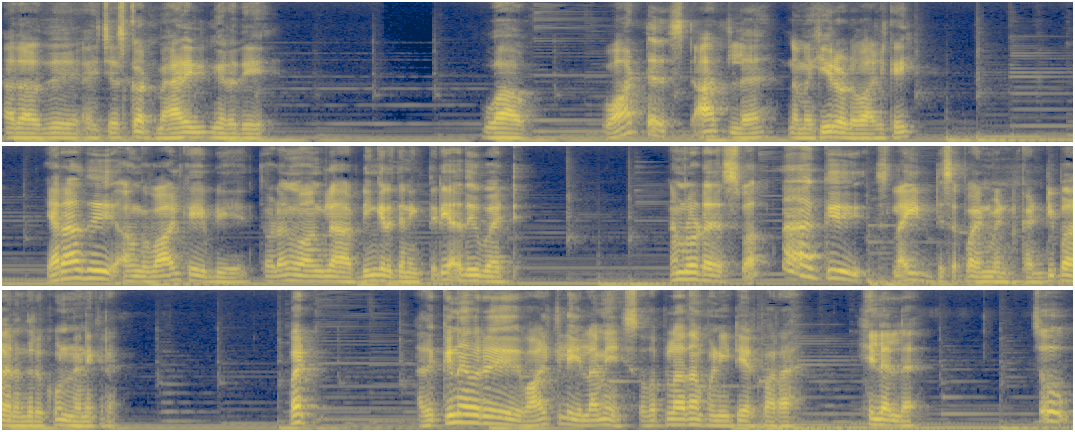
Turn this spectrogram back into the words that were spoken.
அதாவது ஐ ஜஸ்ட் காட் மேரிட்ங்கிறதே வாவ் வாட் ஸ்டார்ட்டில் நம்ம ஹீரோட வாழ்க்கை. யாராவது அவங்க வாழ்க்கை இப்படி தொடங்குவாங்களா அப்படிங்கிறது எனக்கு தெரியாது பட் நம்மளோட ஸ்வப்னாவுக்கு ஸ்லைட் டிசப்பாயின்மெண்ட் கண்டிப்பாக இருந்திருக்கும்னு நினைக்கிறேன். பட் அதுக்குன்னு அவர் வாழ்க்கையில் எல்லாமே சொதப்பலாக தான் பண்ணிகிட்டே இருப்பாரா? இல்லை இல்லை. ஸோ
